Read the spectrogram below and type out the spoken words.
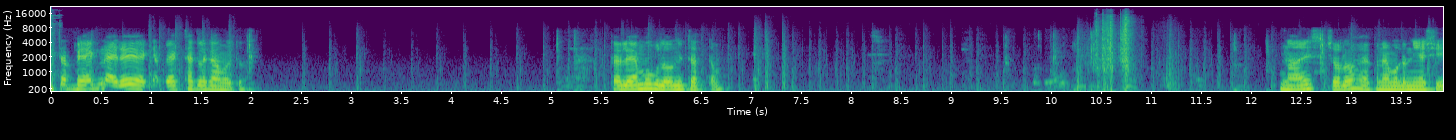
একটা ব্যাগ নাই রে, একটা ব্যাগ থাকলে কাম হইতো। তাহলে এমোগুলোও নিতে পারতাম। নাইস চলো, এখন এমনটা নিয়ে আসি।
